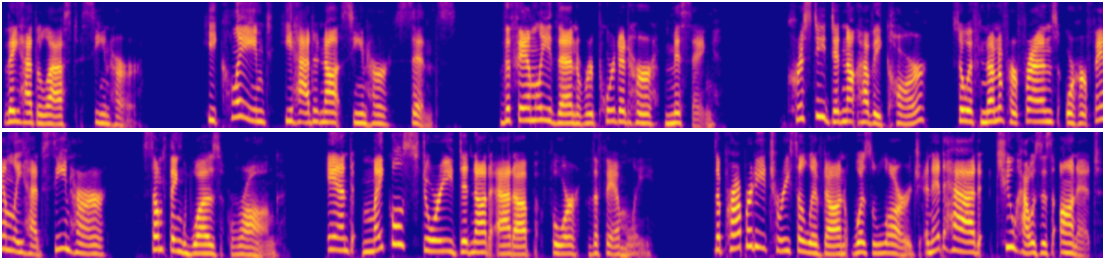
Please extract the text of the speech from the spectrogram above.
they had last seen her. He claimed he had not seen her since. The family then reported her missing. Christy did not have a car, so if none of her friends or her family had seen her, something was wrong. And Michael's story did not add up for the family. The property Teresa lived on was large and it had two houses on it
